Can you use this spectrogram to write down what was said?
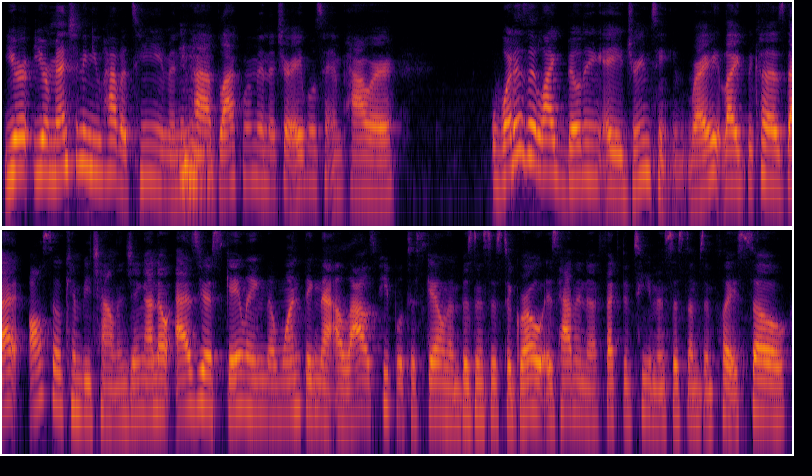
you're you're mentioning you have a team and you Mhm. have black women that you're able to empower what is it like building a dream team, right? Like, because that also can be challenging. I know as you're scaling, the one thing that allows people to scale and businesses to grow is having an effective team and systems in place. So,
